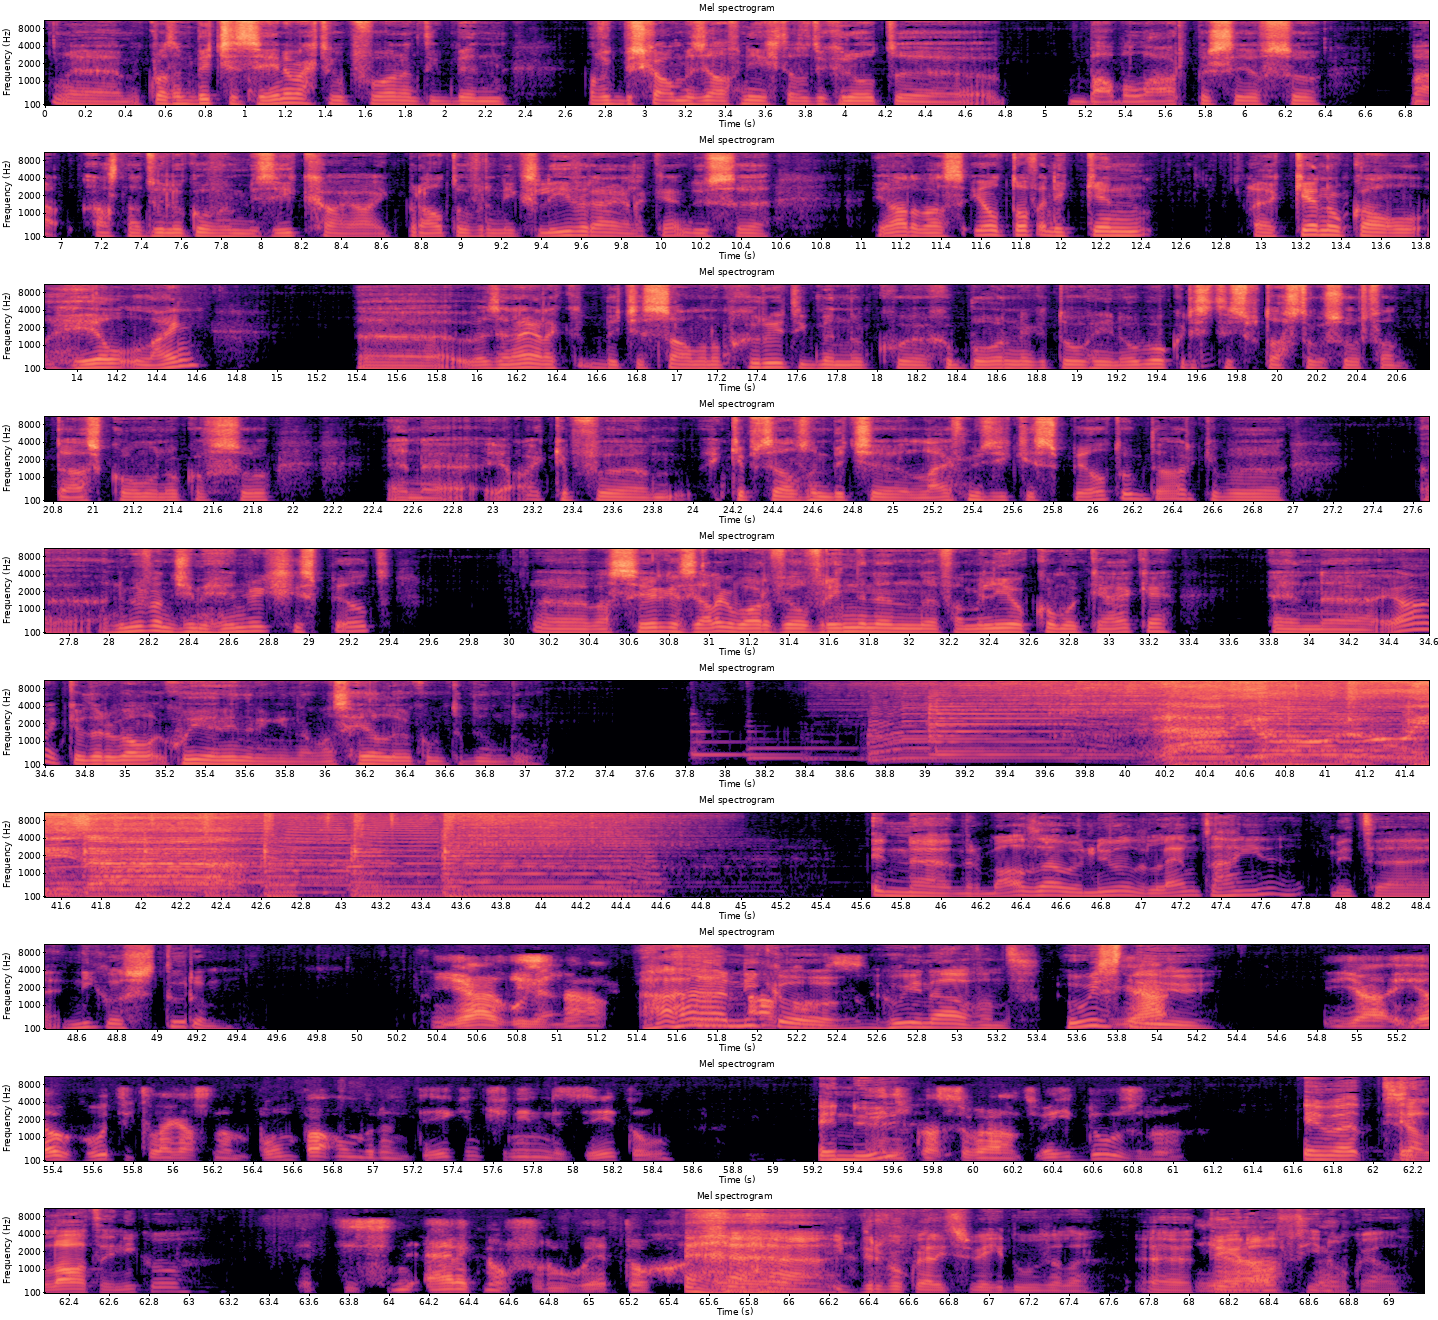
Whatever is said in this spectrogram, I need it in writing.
Eh, ik was een beetje zenuwachtig op voorhand. Ik ben, of ik beschouw mezelf niet echt als de grote babbelaar per se of zo. Maar als het natuurlijk over muziek gaat, ja, ik praat over niks liever eigenlijk. Hè. Dus eh, ja, dat was heel tof. En ik ken, eh, ken ook al heel lang. Eh, we zijn eigenlijk een beetje samen opgegroeid. Ik ben ook eh, geboren en getogen in Hoboken, dus dat is toch een soort van thuiskomen ook of zo. En eh, ja, ik heb, eh, ik heb zelfs een beetje live muziek gespeeld ook daar. Ik heb eh, eh, een nummer van Jimi Hendrix gespeeld. Eh was zeer gezellig. Er waren veel vrienden en eh, familie ook komen kijken. En eh, ja, ik heb er wel goede herinneringen in. Dat was heel leuk om te doen. doen. Radio Louisa. Eh, normaal zouden we nu aan de lijn moeten hangen met eh, Nico Sturm. Ja, goedenavond. Haha, Nico. Goedenavond. Goedenavond. Hoe is het Ja. met u? Ja, heel goed. Ik lag als een pompa onder een dekentje in de zetel. En En nu? ik was zo aan het wegdoezelen. En wat, Het is al laat, hè, Nico? Het is eigenlijk nog vroeg, hè, toch? Eh, ik durf ook wel iets wegdoezelen. Eh, tegen Ja. half tien ook wel.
